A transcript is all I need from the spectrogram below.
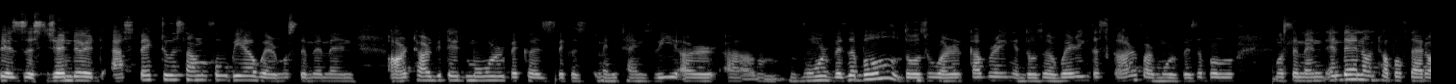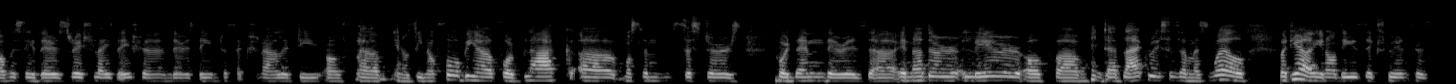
there's this gendered aspect to Islamophobia where Muslim women are targeted more because because many times we are um, more visible. Those who are covering and those who are wearing the scarf are more visible Muslim. And, and then on top of that, obviously, there's racialization, there's the intersectionality of um, you know xenophobia for Black uh, Muslim sisters. For them, there is uh, another layer of um, anti-Black racism as well. But yeah, you know these experiences,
